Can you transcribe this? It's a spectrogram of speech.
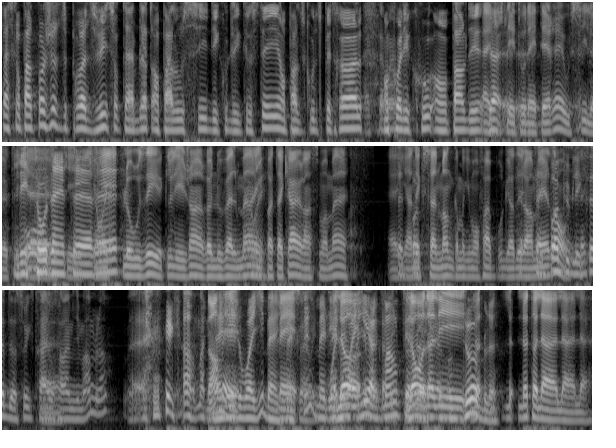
parce qu'on parle pas juste du produit sur tablette, on parle aussi des coûts de l'électricité, on parle du coût du pétrole, Exactement. on, parle des coûts, on parle des. Ben, de- juste les taux d'intérêt aussi. Là, tu sais, Les qui- taux qui- Qui, ont explosé. Que là, les gens en renouvellement oui. hypothécaire en ce moment, euh, il Peut-être y en a qui se demandent comment ils vont faire pour garder C'est leur maison. pas le public cible de ceux qui travaillent au Euh, salaire minimum, là. quand même. Non, Ben, mais- les loyers, ben, je mais- m'excuse, mais les là, loyers augmentent. Là, on a euh, les. double. Là, là, tu as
